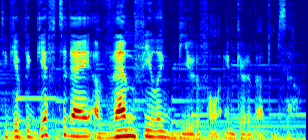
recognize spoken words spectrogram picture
to give the gift today of them feeling beautiful and good about themselves.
